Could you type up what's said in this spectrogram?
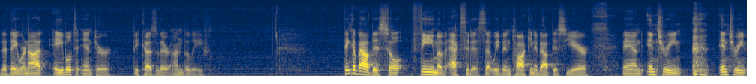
that they were not able to enter because of their unbelief. Think about this whole theme of Exodus that we've been talking about this year and entering, entering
